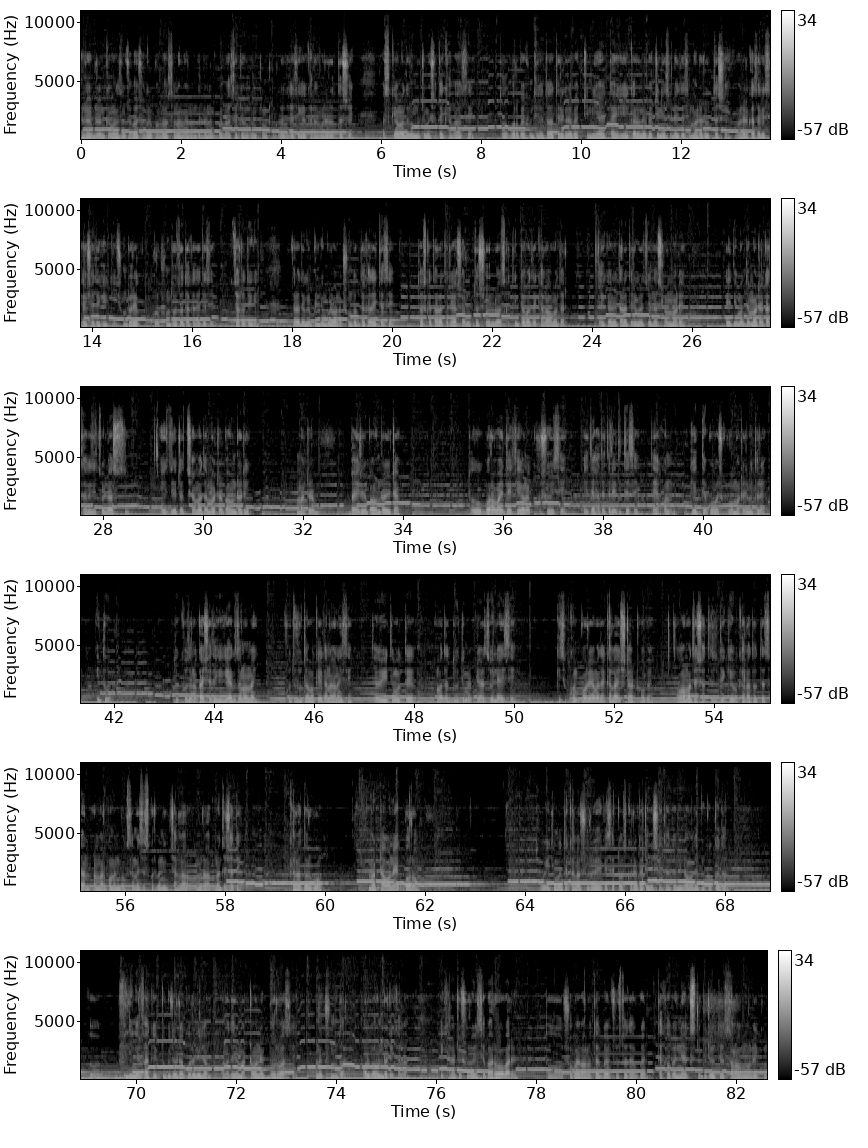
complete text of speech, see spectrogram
Hello everyone কেমন আছেন? সবাই আশা করি ভালো আছেন। আমি আলহামদুলিল্লাহ অনেক ভালো আছি। ডং ডং টং টং করে যেতেছি খেলার মাঠের উদ্দেশ্যে। আজকে আমাদের অন্য টিমের সাথে খেলা আছে। তো বড় ভাই ফোন দিয়েছে, তাড়াতাড়ি করে ব্যাটটি নিয়ে তাই এই কারণে ব্যাটটি নিয়ে চলে যেতেছি মাঠের উদ্দেশ্যে। মাঠের কাছাকাছি এসে দেখি কি সুন্দর এক খুব সৌন্দর্য দেখা যাইতেছে চারোদিকে। চারোদিকে বিল্ডিংগুলো অনেক সুন্দর দেখা যাইতেছে। তো আজকে তাড়াতাড়ি আসার উদ্দেশ্য হলো, আজকে তিনটা বাজে খেলা আমাদের। এই কারণে তাড়াতাড়ি করে চলে আসলাম মাঠে। ইতিমধ্যে মাঠের কাছাকাছি চলে আসছি। এই যে এটা হচ্ছে আমাদের মাঠের বাউন্ডারি মাঠের বাইরের বাউন্ডারিটা তো বড় ভাই দেখে অনেক খুশি হয়েছে, এই যে হাতে তালে দিতেছে, তাই এখন গেট দিয়ে প্রবেশ করব মাঠের ভিতরে। কিন্তু দুঃখজনক আইসা দেখি কি একজনও নাই, শুধু শুধু আমাকে এখানে আনাইছে। তো ইতিমধ্যে আমাদের দুই টিমের প্লেয়ার চলে আইছে। কিছুক্ষণ পরে আমাদের খেলা স্টার্ট হবে। তো আমাদের সাথে যদি কেউ খেলা ধরতে চান, আমার কমেন্ট বক্সে মেসেজ করবেন ইনশাল্লাহ আমরা আপনাদের সাথে খেলা ধরবো। মাঠটা অনেক বড়। তো ইতিমধ্যে খেলা শুরু হয়ে গেছে টস করে ব্যাটিংয়ের সিদ্ধান্ত নিল আমাদের বিপক্ষ দল। তো ফিল্ডিংয়ের ফাঁকে একটু ভিডিওটা করে নিলাম। আমাদের এই মাঠটা অনেক বড় আছে, অনেক সুন্দর অলরাউন্ডারই খেলা। এই খেলাটি শুরু হয়েছে বারো ওভারে তো সবাই ভালো থাকবেন, সুস্থ থাকবেন। দেখা হবে নেক্সট ভিডিওতে। আসসালামু আলাইকুম।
